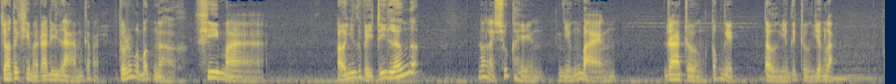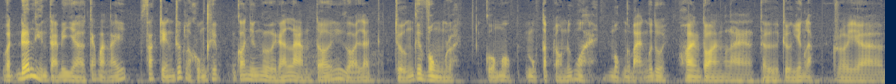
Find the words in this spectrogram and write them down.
Cho tới khi mà ra đi làm các bạn, tôi rất là bất ngờ khi mà ở những cái vị trí lớn á, nó lại xuất hiện những bạn ra trường tốt nghiệp từ những cái trường dân lập. Và đến hiện tại bây giờ, các bạn ấy phát triển rất là khủng khiếp. Có những người đã làm tới, gọi là, trưởng cái vùng rồi, của một một tập đoàn nước ngoài, một người bạn của tôi. Hoàn toàn là từ trường dân lập rồi uh,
